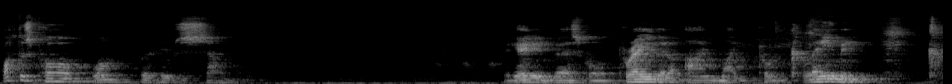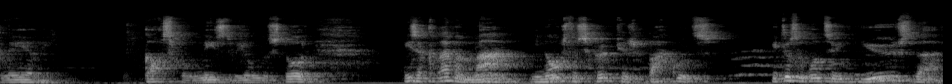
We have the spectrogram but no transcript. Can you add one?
What does Paul want for himself? Again in verse 4 pray that I might proclaim it clearly gospel needs to be understood. He's a clever man. He knows the scriptures backwards. He doesn't want to use that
